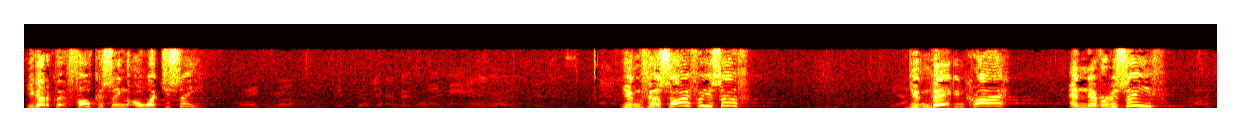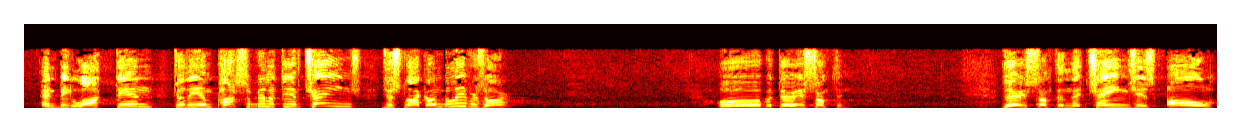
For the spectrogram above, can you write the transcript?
You got to quit focusing on what you see. You can feel sorry for yourself. You can beg and cry and never receive and be locked in to the impossibility of change just like unbelievers are. Oh, but there is something. There is something that changes all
